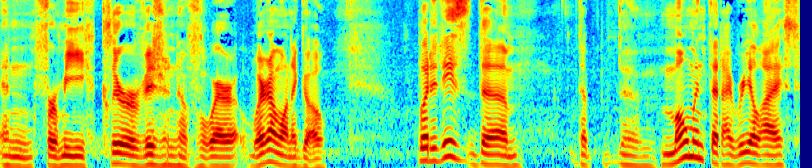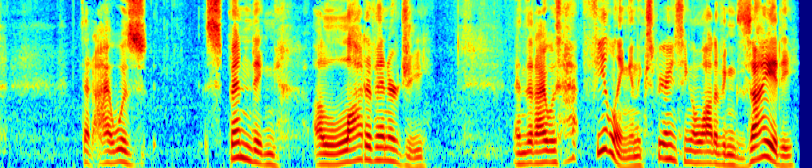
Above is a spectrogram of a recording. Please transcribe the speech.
and for me clearer vision of where where I want to go, but it is the the the moment that I realized that I was spending a lot of energy and that I was ha- feeling and experiencing a lot of anxiety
